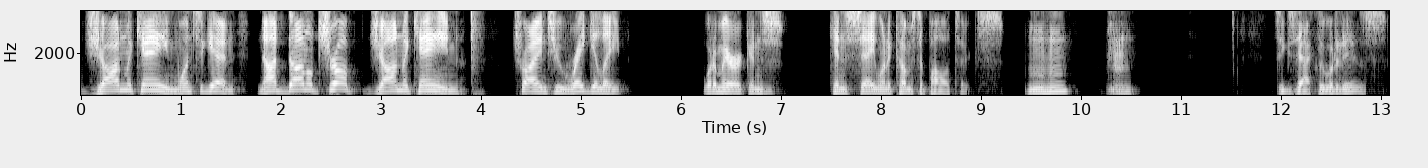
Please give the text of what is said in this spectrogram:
John McCain, once again, not Donald Trump, John McCain, trying to regulate what Americans can say when it comes to politics. Mm hmm. it's exactly what it is.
